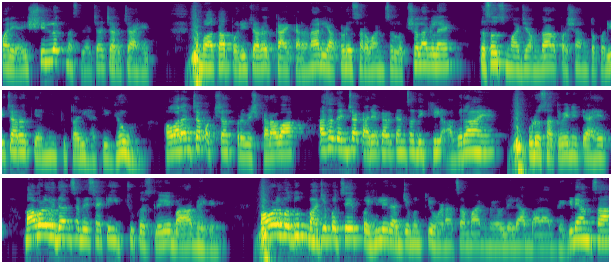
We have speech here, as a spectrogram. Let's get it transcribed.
पर्याय शिल्लक नसल्याच्या चर्चा आहेत. त्यामुळे आता परिचारक काय करणार याकडे सर्वांचं लक्ष लागलंय. तसंच माजी आमदार प्रशांत परिचारक यांनी तुतारी हाती घेऊन पवारांच्या पक्षात प्रवेश करावा असा त्यांच्या कार्यकर्त्यांचा देखील आग्रह आहे. पुढे सातवे नेते आहेत. मावळ विधानसभेसाठी इच्छुक असलेले बाळा भेगडे. मावळमधून भाजपचे पहिले राज्यमंत्री होण्याचा मान मिळवलेल्या बाळा भेगड्यांचा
